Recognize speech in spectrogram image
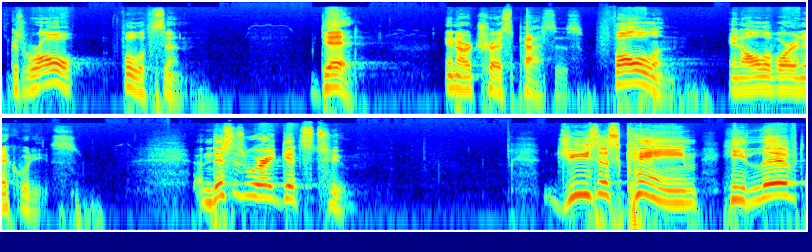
Because we're all full of sin, dead in our trespasses, fallen in all of our iniquities. And this is where it gets to. Jesus came, he lived,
